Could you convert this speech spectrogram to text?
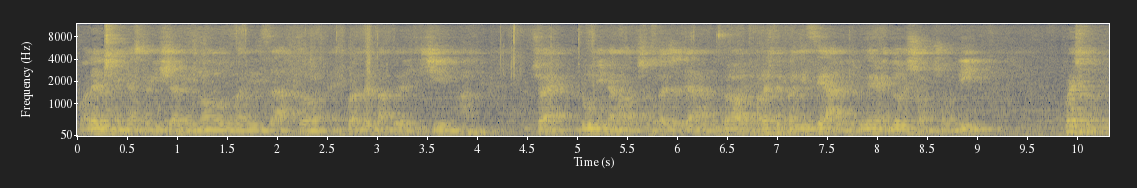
qual è l'unica striscia di non urbanizzato? È quella del parco del Ticino. Cioè, l'unica no, sto esagerando, però le foreste prandiziali, quindi dove sono? Sono lì. Questo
